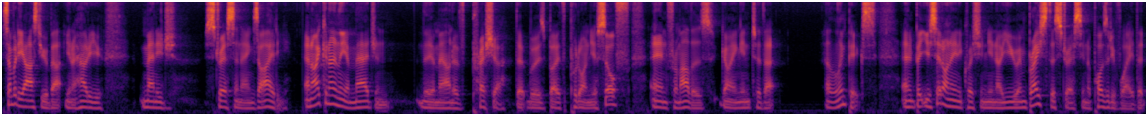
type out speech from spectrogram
somebody asked you about you know how do you manage stress and anxiety, and I can only imagine the amount of pressure that was both put on yourself and from others going into that Olympics. And but you said on any question, you know, you embrace the stress in a positive way that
